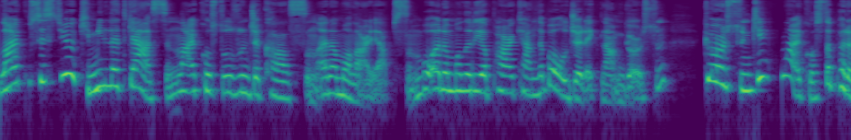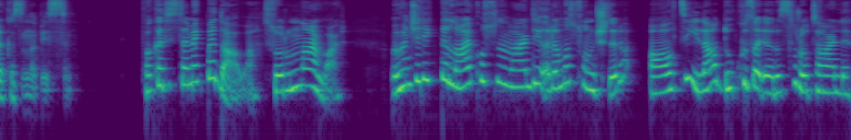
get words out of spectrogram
Lycos istiyor ki millet gelsin, Lycos'ta uzunca kalsın, aramalar yapsın. Bu aramaları yaparken de bolca reklam görsün. Görsün ki Lycos'ta para kazanabilsin. Fakat istemek bedava, sorunlar var. Öncelikle Lycos'un verdiği arama sonuçları 6 ila 9 ay arası rotarlı.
